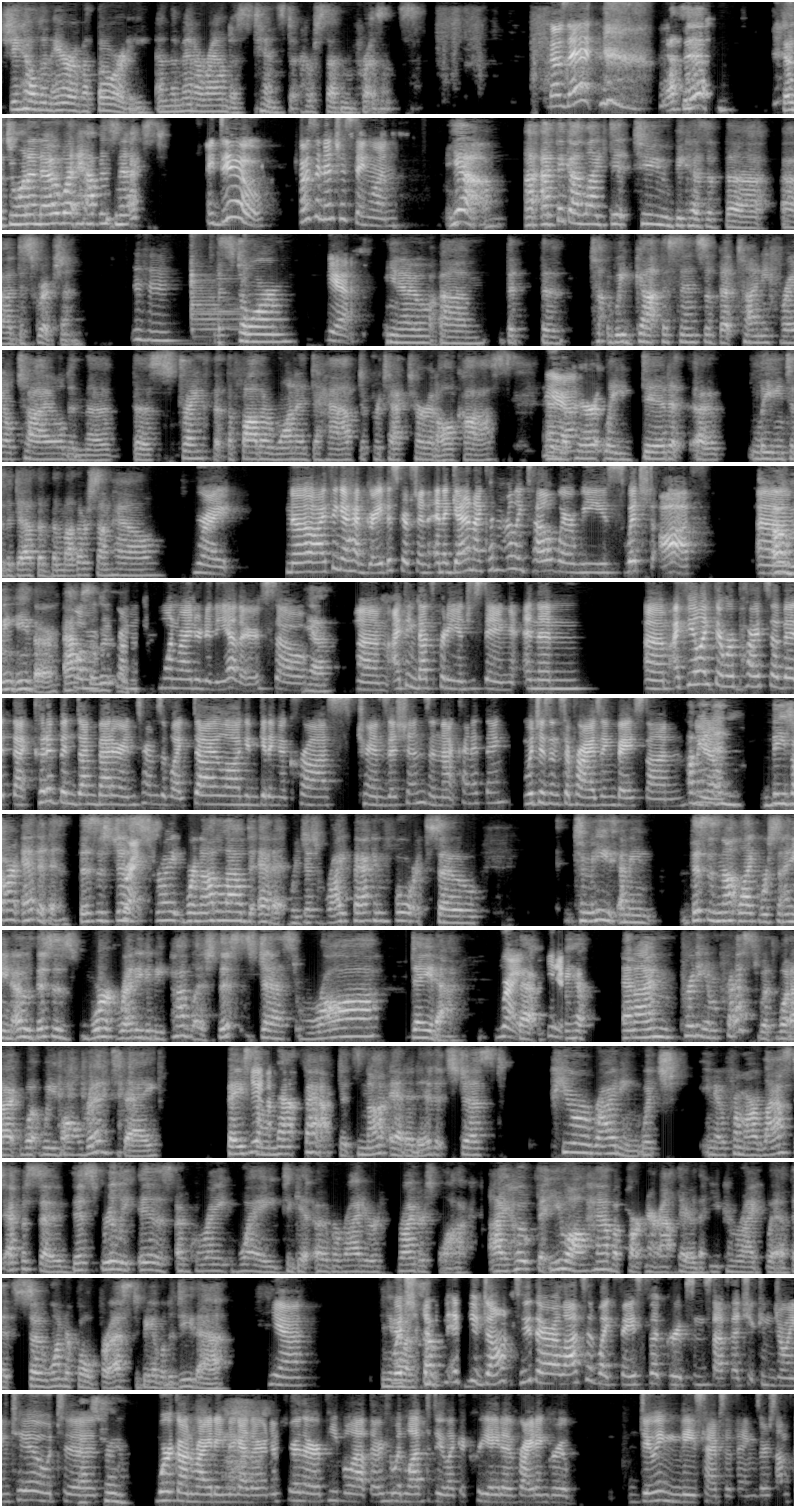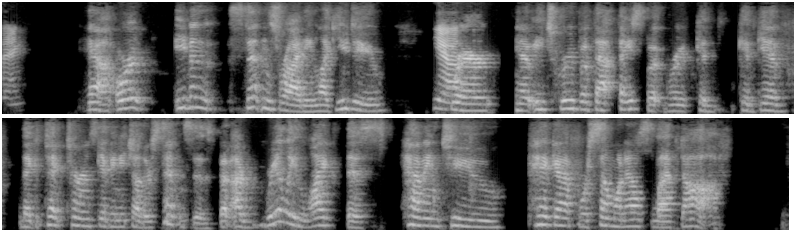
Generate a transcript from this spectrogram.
She held an air of authority, and the men around us tensed at her sudden presence. That was it. That's it. Don't you want to know what happens next? I do. That was an interesting one. Yeah, I, I think I liked it too because of the uh, description. Mm-hmm. The storm, Yeah. you know, um, the the t- we got the sense of that tiny frail child and the the strength that the father wanted to have to protect her at all costs, and Yeah. apparently did, uh, leading to the death of the mother somehow. Right. No, I think I had great description. And again, I couldn't really tell where we switched off. oh, Um, me either. from- Absolutely. From one writer to the other. So yeah. um, I think that's pretty interesting. And then um, I feel like there were parts of it that could have been done better in terms of like dialogue and getting across transitions and that kind of thing, which isn't surprising based on I mean, you know. and these aren't edited. This is just Right. straight. We're not allowed to edit. We just write back and forth. So, to me, I mean, this is not like we're saying, "Oh, this is work ready to be published." This is just raw data right. that Yeah. we have, and I'm pretty impressed with what I what we've all read today, based Yeah. on that fact. It's not edited. It's just pure writing, which you know from our last episode this really is a great way to get over writer writer's block i hope that you all have a partner out there that you can write with it's so wonderful for us to be able to do that Yeah. You know Which, if you don't too, there are lots of like Facebook groups and stuff that you can join too to work on writing together. And I'm sure there are people out there who would love to do like a creative writing group doing these types of things or something. yeah or even sentence writing like you do Yeah. where you know each group of that facebook group could could give they could take turns giving each other sentences but i really like this having to pick up where someone else left off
